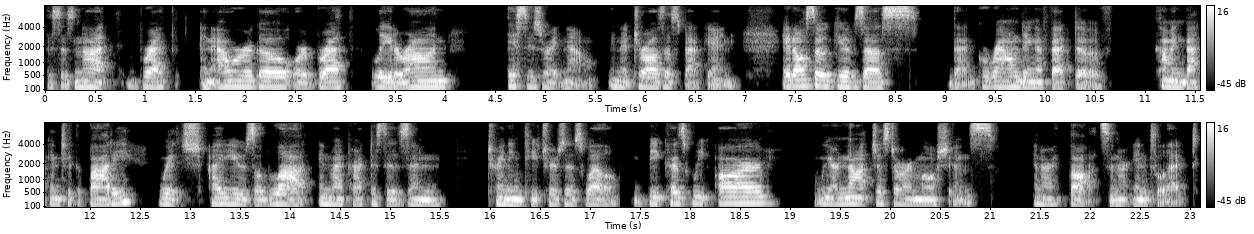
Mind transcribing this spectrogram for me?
This is not breath an hour ago or breath later on. This is right now. And it draws us back in. It also gives us that grounding effect of coming back into the body, which I use a lot in my practices and training teachers as well, because we are we are not just our emotions and our thoughts and our intellect.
